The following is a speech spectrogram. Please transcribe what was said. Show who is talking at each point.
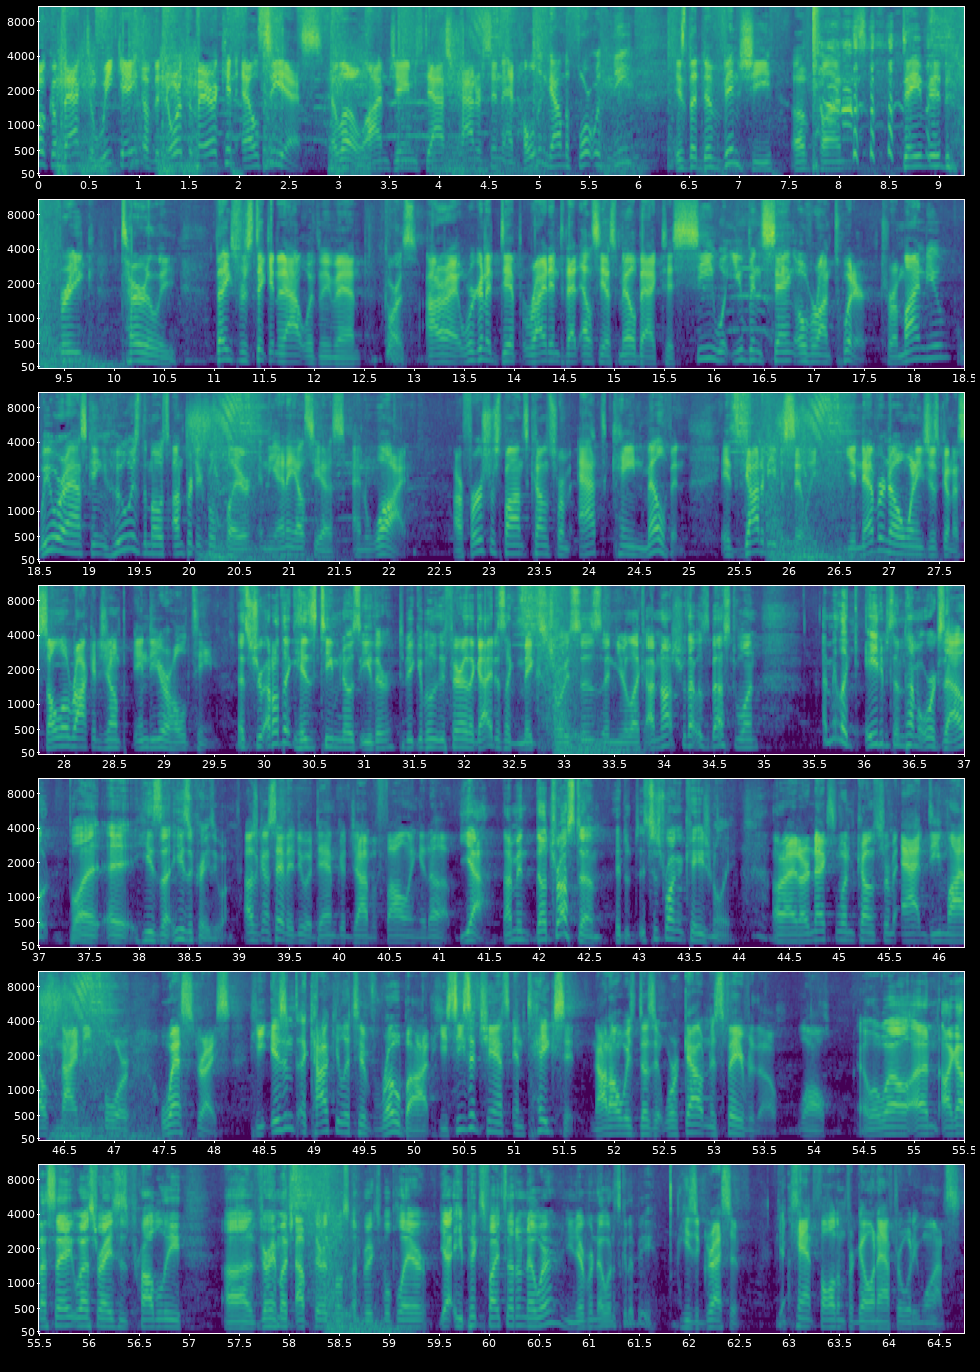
Speaker 1: Welcome back to week eight of the North American LCS. Hello, I'm James Dash Patterson, and holding down the fort with me is the Da Vinci of puns, David Phreak Turley. Thanks for sticking it out with me, man.
Speaker 2: Of course.
Speaker 1: All right, we're going to dip right into that LCS mailbag to see what you've been saying over on Twitter. To remind you, we were asking who is the most unpredictable player in the NALCS and why. Our first response comes from at Kane Melvin. It's got to be Vasilii. You never know when he's just going to solo rocket jump into your whole team.
Speaker 2: That's true. I don't think his team knows either, to be completely fair. The guy just like makes choices, and you're like, I'm not sure that was the best one. I mean, like 80% of the time it works out, but uh, he's a, he's a crazy one.
Speaker 1: I was going to say they do a damn good job of following it up.
Speaker 2: Yeah, I mean, they'll trust him. It, it's just wrong occasionally.
Speaker 1: All right, our next one comes from at dmiles94. West Westrice. He isn't a calculative robot. He sees a chance and takes it. Not always does it work out in his favor, though. Lol.
Speaker 2: LOL. And I gotta say, West Westrice is probably uh, very much up there as the most unpredictable player. Yeah, he picks fights out of nowhere, and you never know what it's gonna be.
Speaker 1: He's aggressive. You can't fault him for going after what he wants.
